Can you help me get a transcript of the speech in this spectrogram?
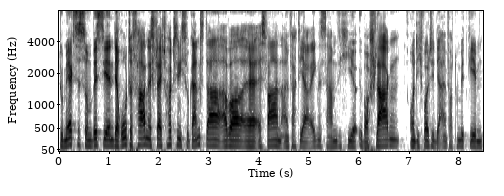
Du merkst es so ein bisschen, der rote Faden ist vielleicht heute nicht so ganz da, aber äh, es waren einfach die Ereignisse, haben sich hier überschlagen und ich wollte dir einfach nur mitgeben,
